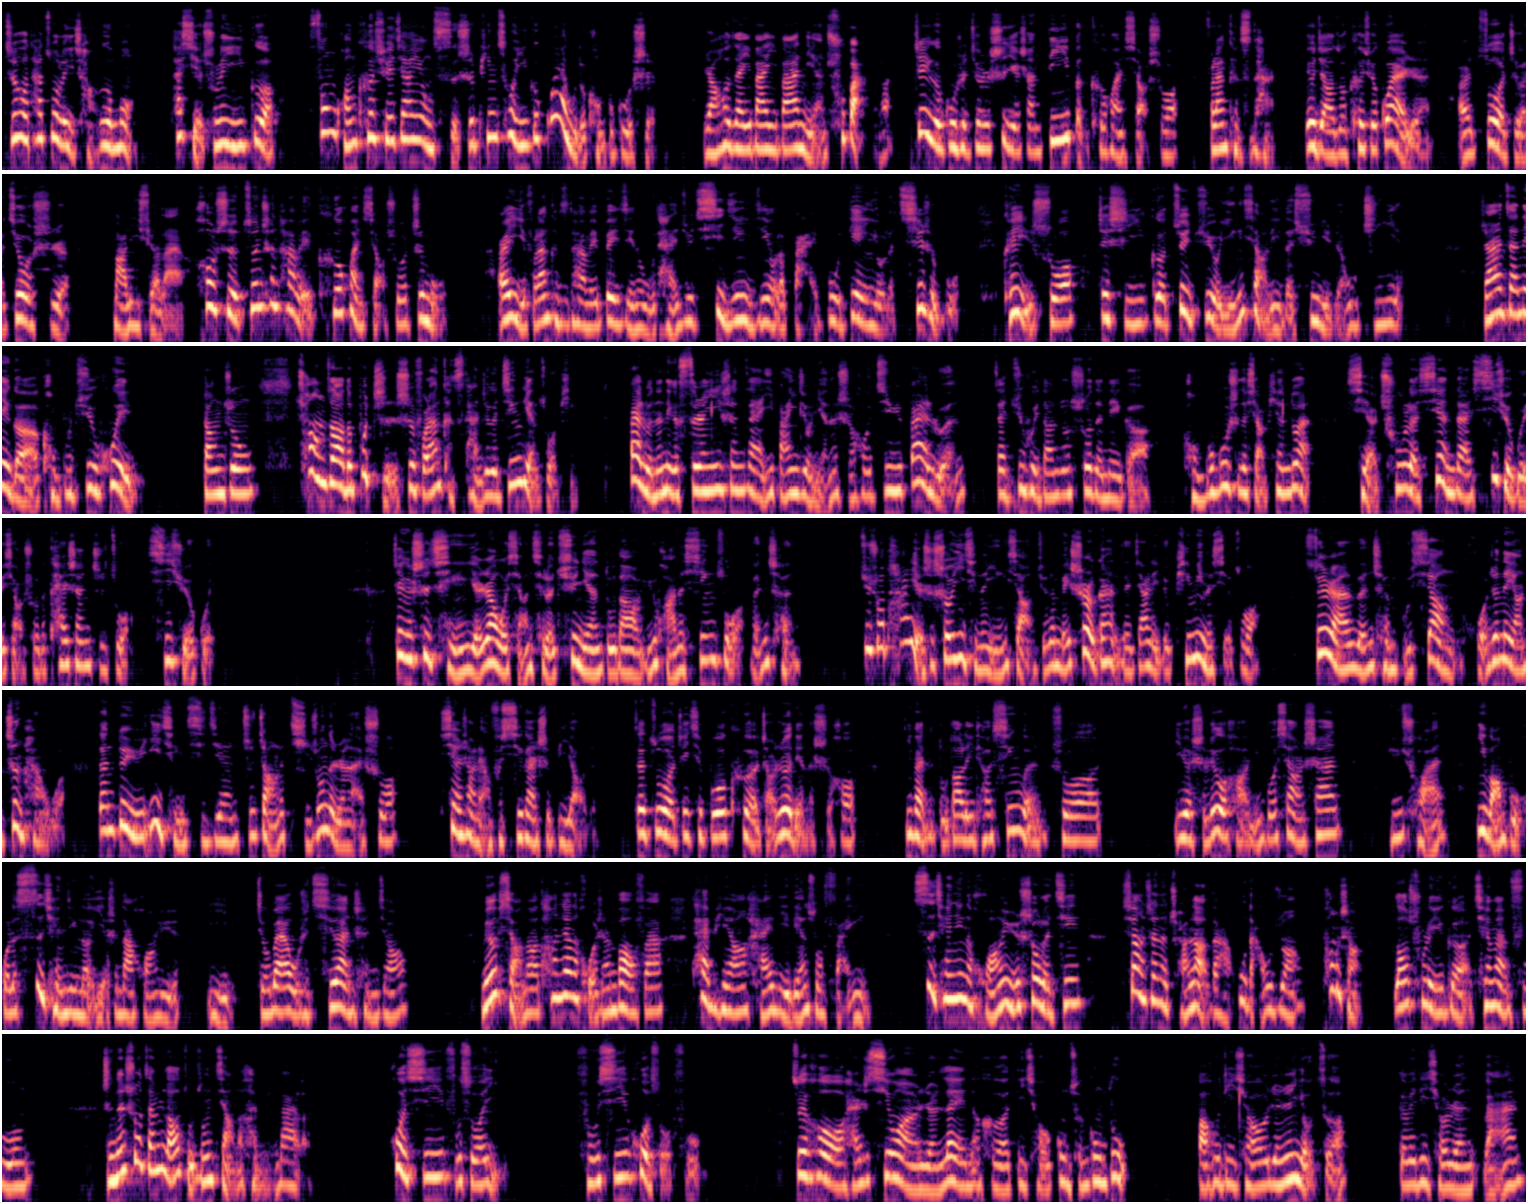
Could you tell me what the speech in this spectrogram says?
之后他做了一场噩梦，他写出了一个。疯狂科学家用死尸拼凑一个怪物的恐怖故事，然后在一八一八年出版了。这个故事就是世界上第一本科幻小说《弗兰肯斯坦》，又叫做《科学怪人》，而作者就是玛丽·雪莱，后世尊称她为科幻小说之母。而以弗兰肯斯坦为背景的舞台剧迄今已经有了百部，电影有了七十部，可以说这是一个最具有影响力的虚拟人物之一。然而，在那个恐怖聚会。当中创造的不只是《弗兰肯斯坦》这个经典作品，拜伦的那个私人医生，在一八一九年的时候，基于拜伦在聚会当中说的那个恐怖故事的小片段，写出了现代吸血鬼小说的开山之作《吸血鬼》。这个事情也让我想起了去年读到余华的新作《文成》，据说他也是受疫情的影响，觉得没事儿干，在家里就拼命的写作。虽然《文成》不像《活着》那样震撼我。但对于疫情期间只长了体重的人来说，献上两副膝盖是必要的。在做这期播客找热点的时候，意外的读到了一条新闻，说一月十六号，宁波象山渔船一网捕获了四千斤的野生大黄鱼，以九百五十七万成交。没有想到汤加的火山爆发，太平洋海底连锁反应，四千斤的黄鱼受了惊，象山的船老大误打误撞碰上了，捞出了一个千万富翁。只能说咱们老祖宗讲的很明白了，祸兮福所倚，福兮祸所伏。最后还是希望人类能和地球共存共度，保护地球人人有责。各位地球人，晚安。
